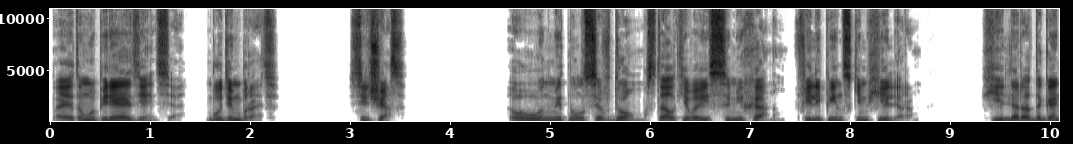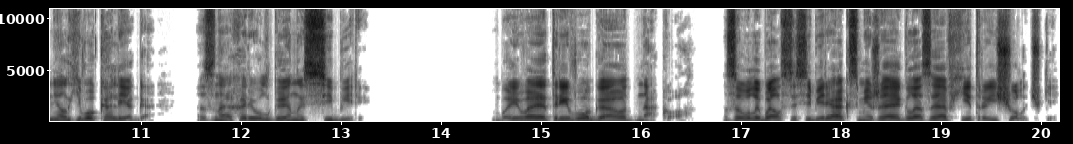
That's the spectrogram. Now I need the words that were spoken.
Поэтому переоденься. Будем брать. Сейчас. Оуэн метнулся в дом, сталкиваясь с Амиханом, филиппинским хиллером. Хиллера догонял его коллега, знахарь Улген из Сибири. «Боевая тревога, однако», — заулыбался сибиряк, смежая глаза в хитрые щелочки.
